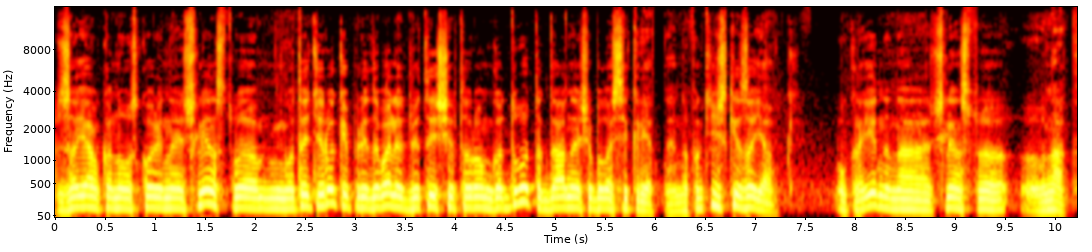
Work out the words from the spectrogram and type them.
заявка на ускоренное членство. Вот эти роки передавали в 2002 году, тогда она еще была секретная, но фактически заявки Украины на членство в НАТО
